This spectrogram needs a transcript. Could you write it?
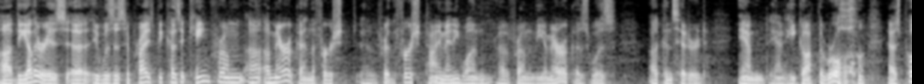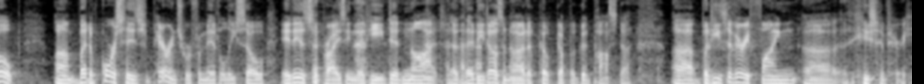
Uh, the other is uh, it was a surprise because it came from uh, America, and the first uh, for the first time anyone uh, from the Americas was uh, considered, and and he got the role as pope. Um, but of course, his parents were from Italy, so it is surprising that he did not, that he doesn't know how to cook up a good pasta. But he's a very fine, he's a very,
